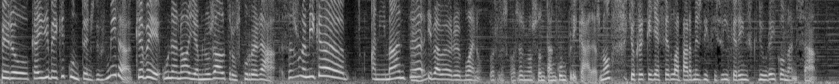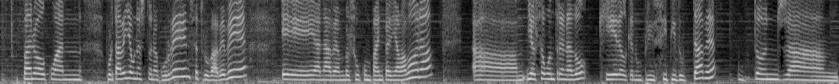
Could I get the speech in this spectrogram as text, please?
però gairebé que contents. Dius, mira, que bé, una noia amb nosaltres correrà. Saps, una mica animant uh i va veure, bueno, doncs les coses no són tan complicades, no? Jo crec que ja he fet la part més difícil, que era inscriure i començar. Però quan portava ja una estona corrent, se trobava bé, eh, anava amb el seu company per allà a la vora, eh, i el seu entrenador, que era el que en un principi dubtava, doncs eh,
